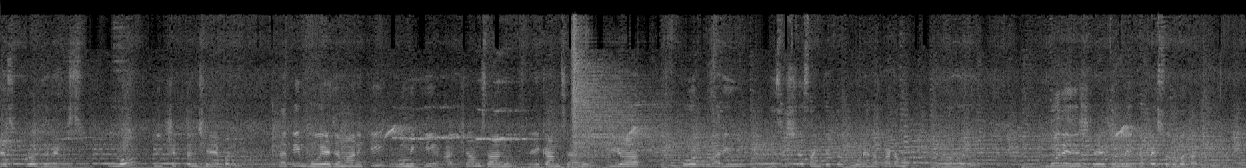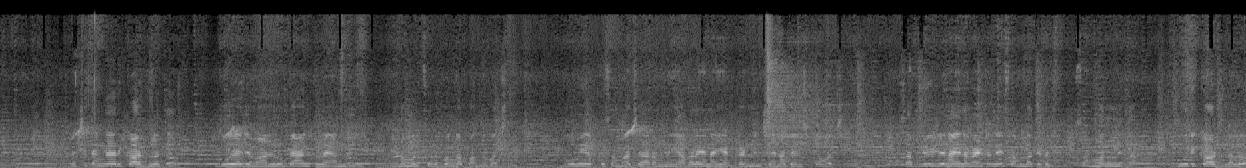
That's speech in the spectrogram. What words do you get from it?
రెస్పోజిటరీలో నిక్షిప్తం చేయబడి ప్రతి భూ యజమానికి భూమికి అక్షాంశాలు రేఖాంశాలు క్యూఆర్ కోడ్ మరియు విశిష్ట సంఖ్యతో కూడిన పటం ఇవ్వబడు భూ రిజిస్ట్రేషన్లు ఇకపై సులభతరం. ఖచ్చితంగా రికార్డులతో భూ యజమానులు బ్యాంకుల యందు రుణములు సులభంగా పొందవచ్చు. భూమి యొక్క సమాచారంను ఎవరైనా ఎక్కడి నుంచైనా తెలుసుకోవచ్చు. సబ్ డివిజన్ అయిన వెంటనే సంబంధిత సంబంధిత భూ రికార్డులలో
